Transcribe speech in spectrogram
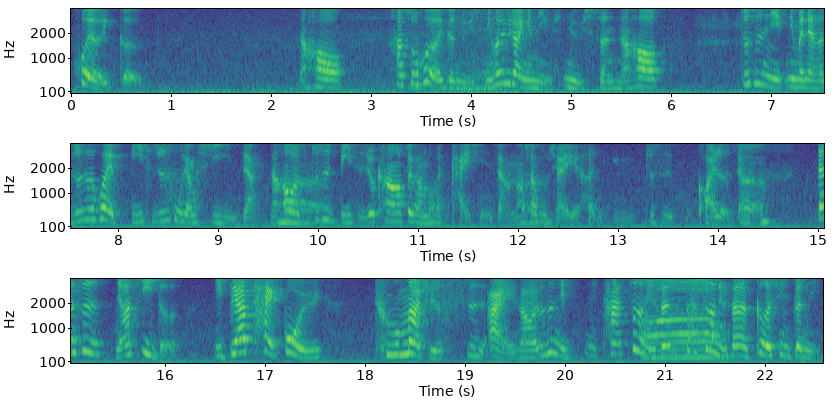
会有一个，然后他说会有一个女，你会遇到一个女女生，然后就是你你们两个就是会彼此就是互相吸引这样，然后嗯。就是彼此就看到对方都很开心这样，然后相处起来也很愉，就是快乐这样。嗯，但是你要记得，你不要太过于 too much 的示爱，你知道吗？就是你你她这个女生，哦她这个女生的个性跟你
